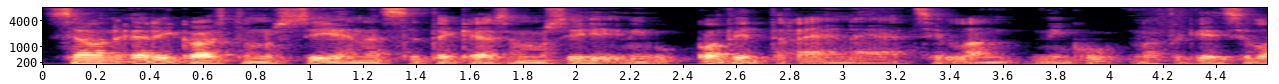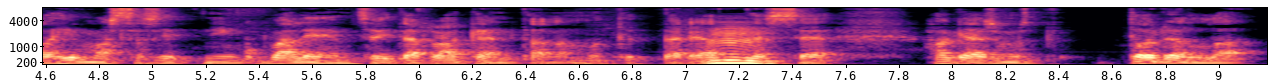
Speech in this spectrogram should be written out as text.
se on erikoistunut siihen, että se tekee semmoisia niin kotitreenejä, että sillä on, niin kuin, no toki sillä on himassa sit, niin kuin väline, se itse rakentanut, mutta periaatteessa mm. se hakee semmoista todella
